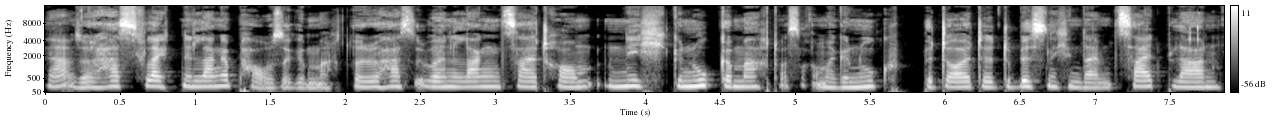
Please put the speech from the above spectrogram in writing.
Ja, also du hast vielleicht eine lange Pause gemacht oder du hast über einen langen Zeitraum nicht genug gemacht, was auch immer genug bedeutet, du bist nicht in deinem Zeitplan.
